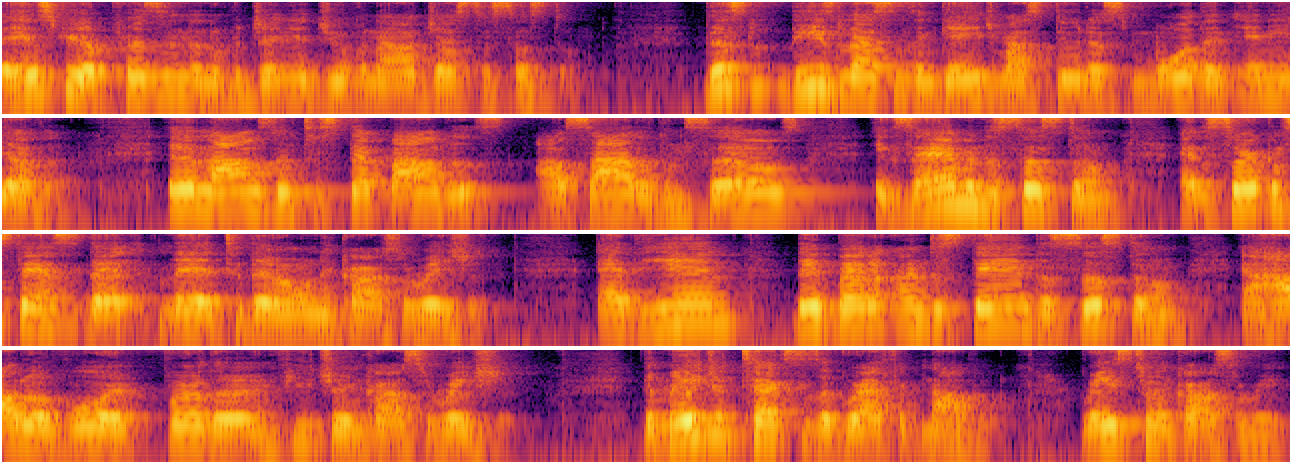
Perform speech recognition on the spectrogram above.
a history of prison and the Virginia juvenile justice system. This, these lessons engage my students more than any other. It allows them to step out outside of themselves, examine the system and the circumstances that led to their own incarceration. At the end, they better understand the system and how to avoid further and future incarceration. The major text is a graphic novel, Race to Incarcerate.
